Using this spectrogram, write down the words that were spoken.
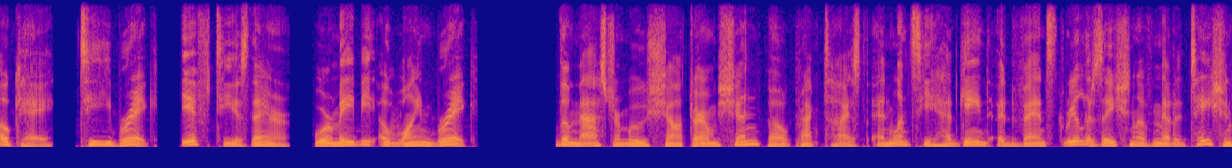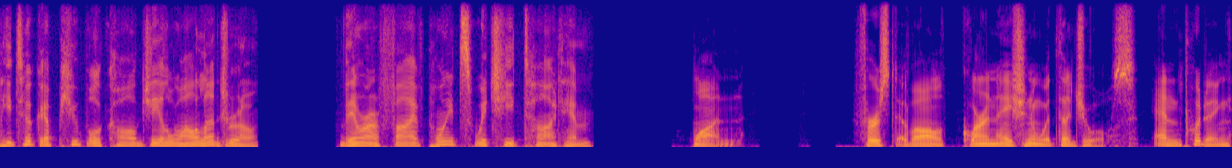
Okay, tea break, if tea is there, or maybe a wine break. The master Mu Term Shenpo practiced and once he had gained advanced realization of meditation he took a pupil called Jalwaladro. There are five points which he taught him. 1. First of all, coronation with the jewels, and putting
